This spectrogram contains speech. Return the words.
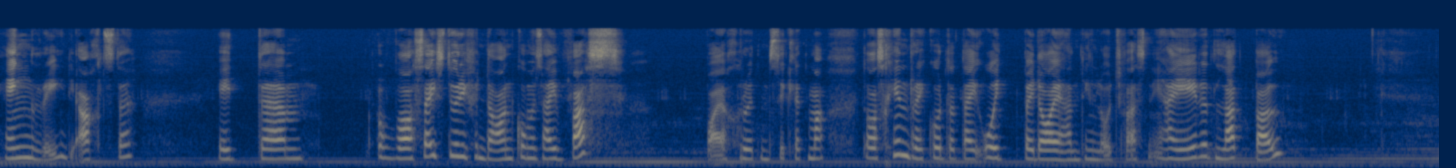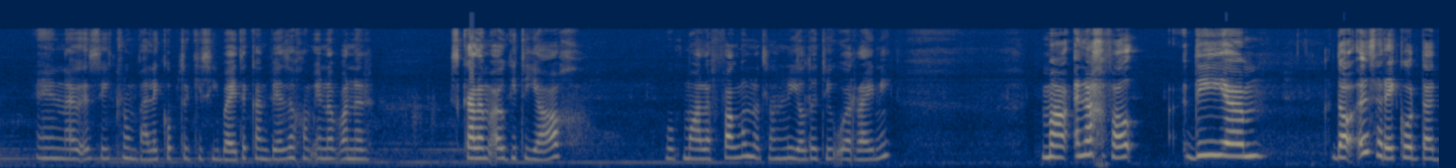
Henry, die achtste, het um, waar sy story vandaan kom is hy was baie groot en sieklik, maar daar was geen rekord dat hy ooit by die hunting lodge was nie. Hy het het laat bou, En nou is die klomp helikopterkies hier buitenkant bezig om een of ander skelm oukie te jaag. Hoop maar hulle vang om, dat hulle nie heel tyd hier oorrij nie. Maar in die geval, die, um, daar is rekord dat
